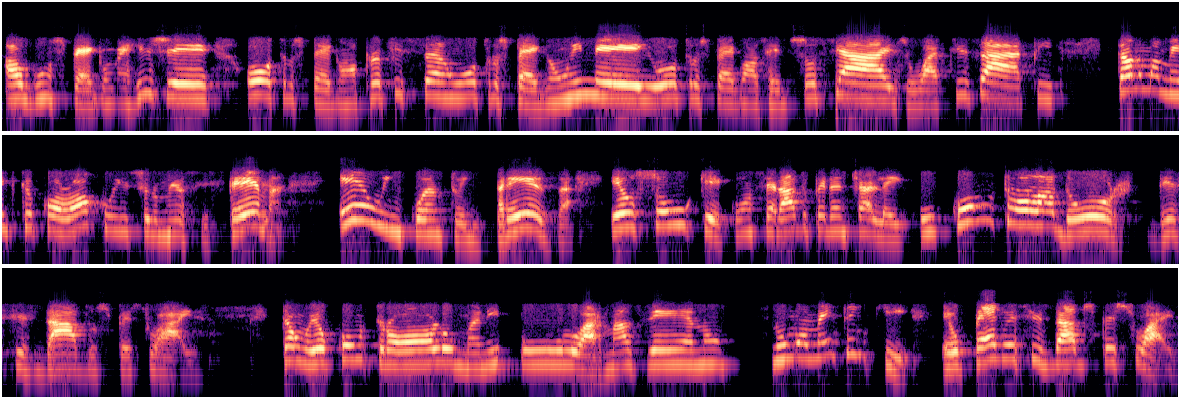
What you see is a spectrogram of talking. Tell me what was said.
alguns pegam o RG, outros pegam a profissão, outros pegam o e-mail, outros pegam as redes sociais, o WhatsApp. Então, no momento que eu coloco isso no meu sistema, eu, enquanto empresa, eu sou o quê? Considerado perante a lei o controlador desses dados pessoais. Então, eu controlo, manipulo, armazeno. No momento em que eu pego esses dados pessoais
